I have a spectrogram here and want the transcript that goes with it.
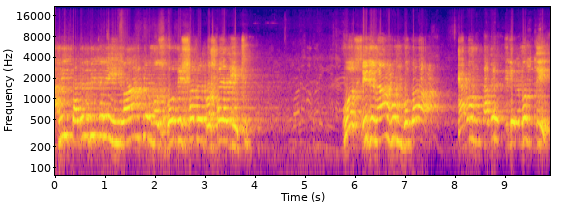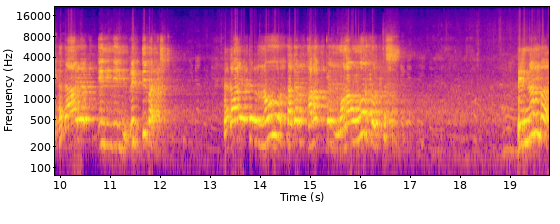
আমি তাদের ভিতরে ইমানকে মজবুতির সাথে বসাইয়া দিয়েছি। এবং তাদের দিলের মধ্যে হেদায়ত দিন দিন বৃদ্ধি পাচ্ছে। হেদায়তের নূর তাদের ফলককে মনাউর করতেছে। তিন নম্বর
